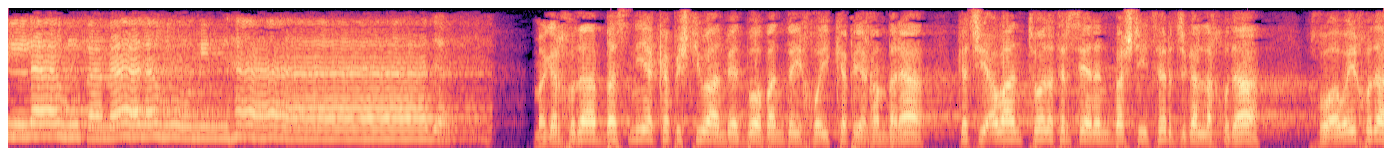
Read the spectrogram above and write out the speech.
الله فما له من هاد. مەگەر خدا بەس نییە کە پشتیوان بێت بۆ بەندەی خۆی کە پێغەمبەرە کەچی ئەوان تۆ دەترسێنن بەشتی تر جگەل لە خوددا خۆ ئەوەی خوددا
